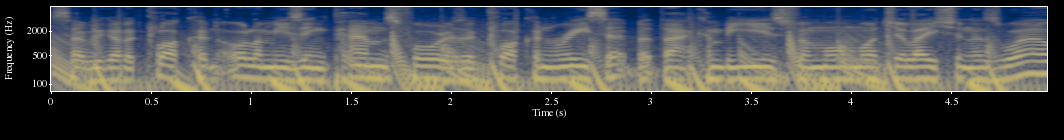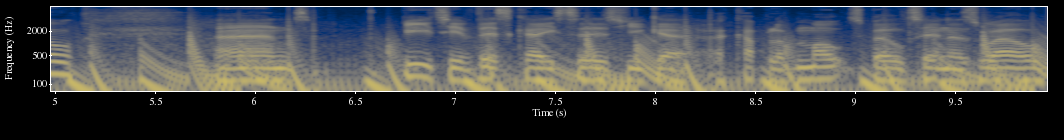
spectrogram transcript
so we've got a clock and all I'm using PAMS for is a clock and reset, but that can be used for more modulation as well. And the beauty of this case is you get a couple of mults built in as well,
